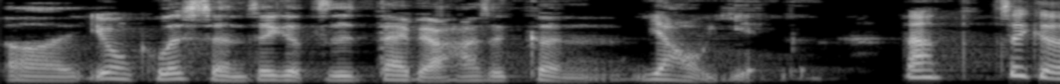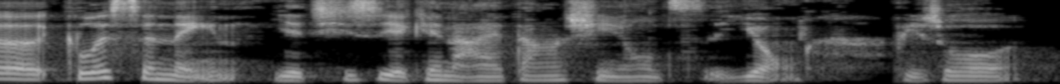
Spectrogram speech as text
呃，用 glisten 这个字代表它是更耀眼的。那这个 glistening 也其实也可以拿来当形容词用，比如说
